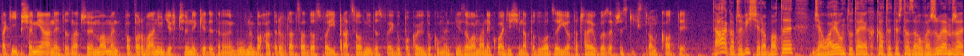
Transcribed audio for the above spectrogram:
takiej przemiany, to znaczy moment po porwaniu dziewczyny, kiedy ten główny bohater wraca do swojej pracowni, do swojego pokoju dokumentnie załamany, kładzie się na podłodze i otaczają go ze wszystkich stron koty. Tak, oczywiście, roboty działają tutaj jak koty. Też to zauważyłem, że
